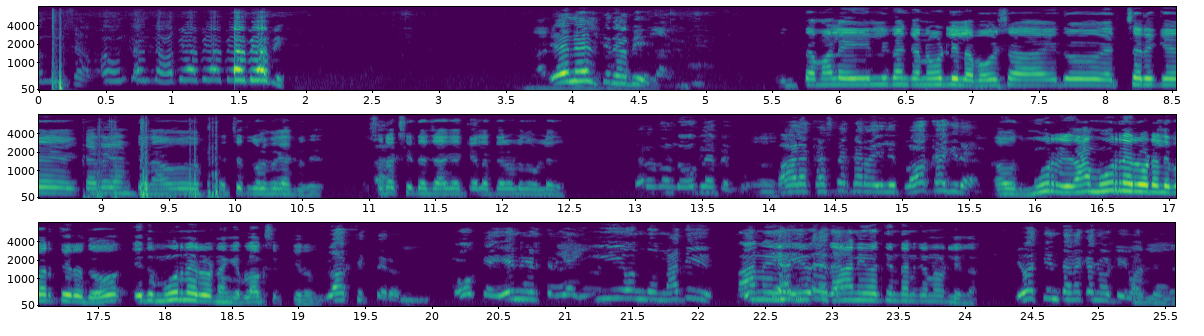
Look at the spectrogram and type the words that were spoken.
ಒಂದು ನಿಮಿಷ. ಅಭಿ ಅಭಿ ಅಭಿ ಅಭಿ ಅಭಿ. ಏನ್ ಹೇಳ್ತೀರಿ ಅಭಿ? ಇಂಥ ಮಳೆ ಇಲ್ಲಿ ತನಕ ನೋಡ್ಲಿಲ್ಲ. ಬಹುಶಃ ಇದು ಎಚ್ಚರಿಕೆ ಕಡೆಗಂಟೆ ನಾವು ಎಚ್ಚೆತ್ಕೊಳ್ಬೇಕಾಗ್ತದೆ. ಸುರಕ್ಷಿತ ಜಾಗಕ್ಕೆಲ್ಲ ತೆರಳುದು ಒಳ್ಳೇದು. ಕರೆದುಕೊಂಡು ಹೋಗ್ಲೇಬೇಕು. ಬಹಳ ಕಷ್ಟಕರ ಇಲ್ಲಿ ಬ್ಲಾಕ್ ಆಗಿದೆ. ಹೌದು ಮೂರನೇ ನಾ ಮೂರನೇ ರೋಡ್ ಅಲ್ಲಿ ಬರ್ತಿರೋದು ಇದು ಮೂರನೇ ರೋಡ್ ನಂಗೆ ಬ್ಲಾಕ್ ಸಿಗ್ತಿರೋದು. ಬ್ಲಾಕ್ ಸಿಗ್ತಿರೋದು. ಓಕೆ ಏನ್ ಹೇಳ್ತೀರಿ? ಈ ಒಂದು ನದಿ ನಾನು ಇವತ್ತಿನ ತನಕ ನೋಡ್ಲಿಲ್ಲ. ಇವತ್ತಿನ ತನಕ ನೋಡಿಲ್ಲ ನೋಡ್ಲಿಲ್ಲ.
